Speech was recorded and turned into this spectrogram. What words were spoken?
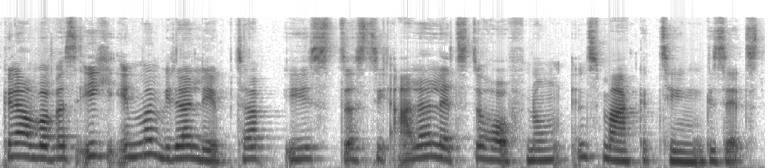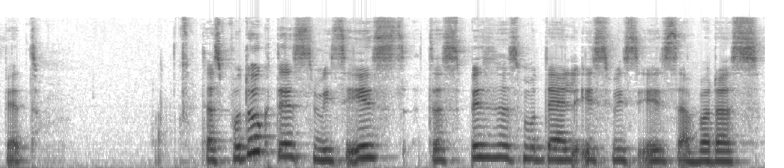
Genau, aber was ich immer wieder erlebt habe, ist, dass die allerletzte Hoffnung ins Marketing gesetzt wird. Das Produkt ist, wie es ist, das Businessmodell ist, wie es ist, aber das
